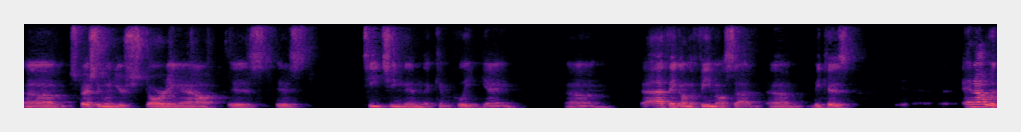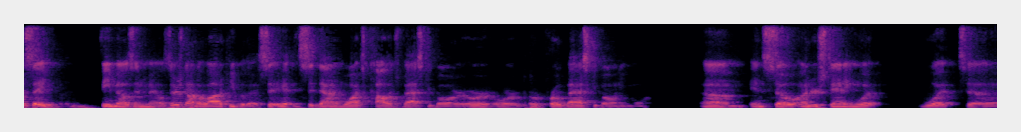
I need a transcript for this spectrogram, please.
um, especially when you're starting out, is is teaching them the complete game. Um, I think on the female side, um, because, and I would say females and males. There's not a lot of people that sit, sit down and watch college basketball or or, or, or pro basketball anymore. Um, and so understanding what what uh,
